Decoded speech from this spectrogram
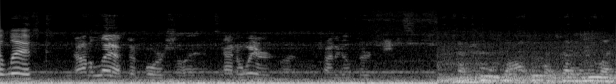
a lift. Got a left, unfortunately. It's kind of weird, but I'm trying to go 13s. Cool got a new like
